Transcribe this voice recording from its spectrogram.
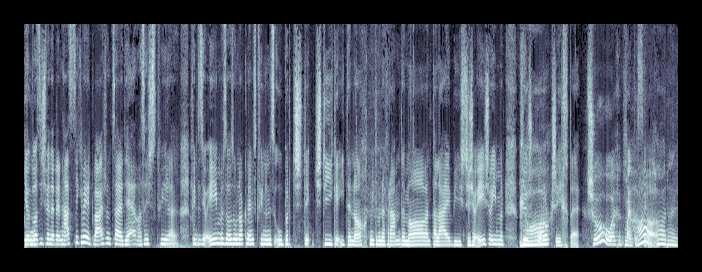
Ja, und was ist, wenn er dann hässlich wird, weißt und sagt, ja, was ist das Gefühl? Ich finde es ja immer so ein unangenehmes Gefühl, in ein Uber zu ste- zu steigen in der Nacht mit einem fremden Mann, wenn du allein bist. Das ist ja eh schon immer, du Ja. Horrorgeschichten. Schon, ich habe gemeint, das sind, ah, nein,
